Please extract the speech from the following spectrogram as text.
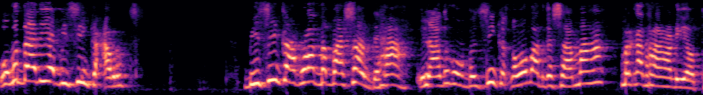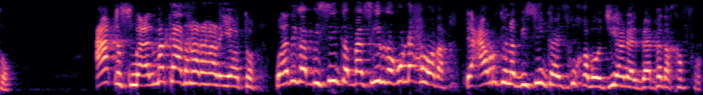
ugu daadiya bisiinka carruurta bisiinkaa kula dabaashaan de ha. Ilaa adigu bisiinka qabo baad gashaa maaha markaad harhadhiyooto caaq ismaaciil markaad harhadhiyooto adiga bisiinka baaskiilka ku dhex wada dee carruurtuna bisiinka ha isku qaboojiyaan albaabada ka fur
